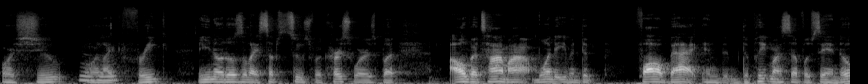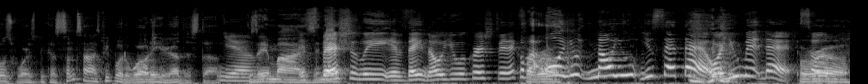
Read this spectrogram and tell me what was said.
or shoot mm-hmm. or like freak. And you know those are like substitutes for curse words, but over time, I want to even de- fall back and de- deplete myself of saying those words because sometimes people in the world they hear other stuff. Yeah, because their minds, especially if they know you a Christian, they come like, "Oh, you know you you said that or you meant that." For so real.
